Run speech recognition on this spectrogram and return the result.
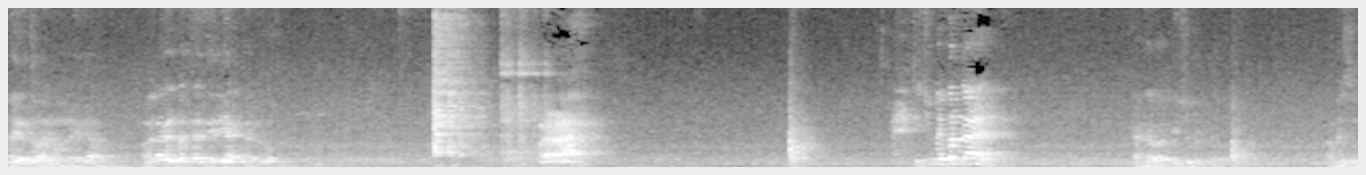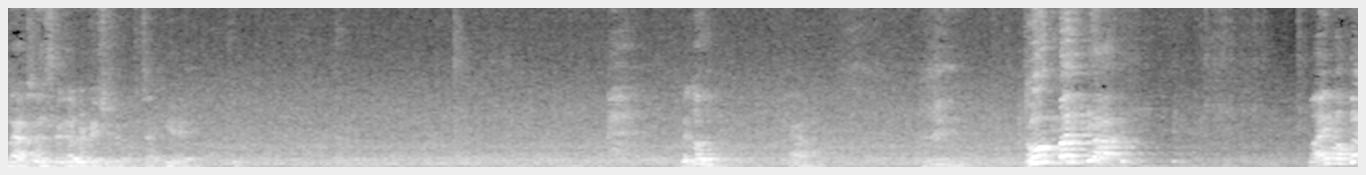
सही तो हो रहा है क्या हमें लगा बस ऐसे रिएक्ट कर दो टिश्यू पेपर का है क्या करो टिश्यू पेपर अब इस सुबह एक्शन से घर में टिश्यू पेपर चाहिए धूप मत भाई बाबा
